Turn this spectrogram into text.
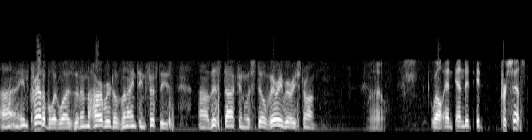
uh, incredible it was that in the Harvard of the 1950s, uh, this doctrine was still very, very strong. Wow. Well, and and it it persists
